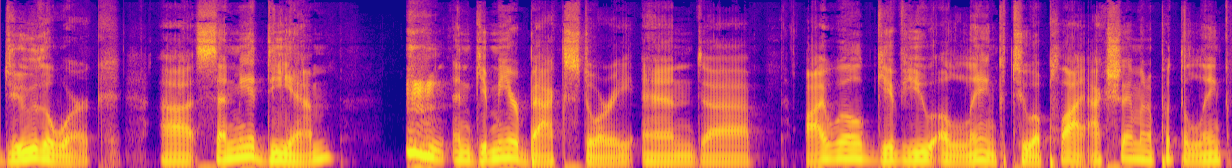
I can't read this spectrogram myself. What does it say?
do the work, uh, send me a DM and give me your backstory. And uh, I will give you a link to apply. Actually, I'm going to put the link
